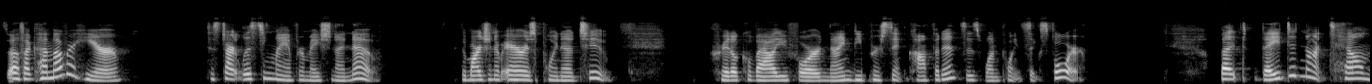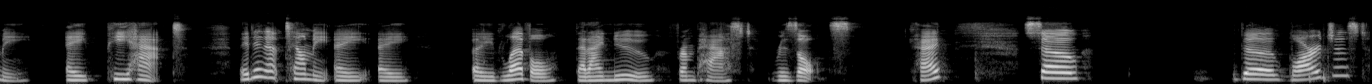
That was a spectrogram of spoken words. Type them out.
So if I come over here to start listing my information I know. The margin of error is 0.02. Critical value for 90% confidence is 1.64. But they did not tell me a p hat. They did not tell me a, a, a level that I knew from past results. Okay? So the largest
